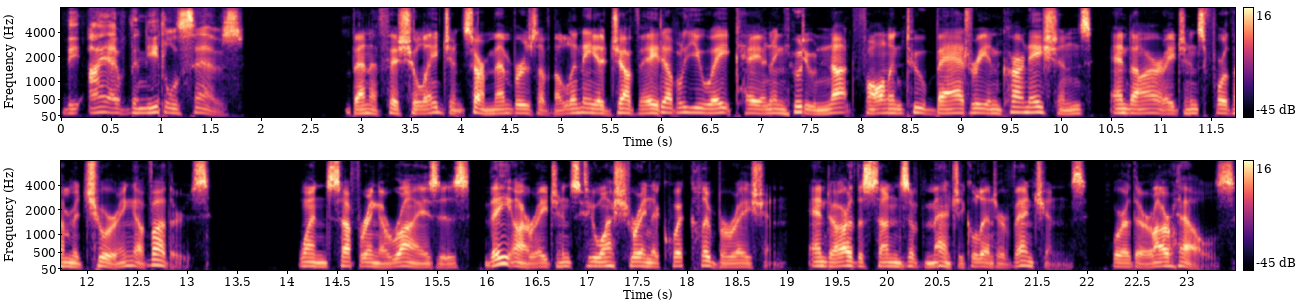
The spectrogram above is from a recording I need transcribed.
the eye of the needle says, Beneficial agents are members of the lineage of a w a k AWAKNing who do not fall into bad reincarnations and are agents for the maturing of others. When suffering arises, they are agents who usher in a quick liberation, and are the sons of magical interventions, where there are hells.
